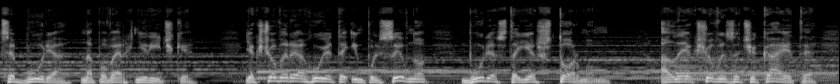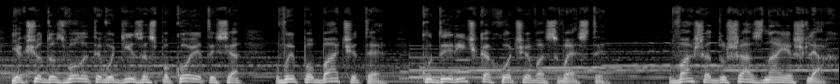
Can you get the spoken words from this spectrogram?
це буря на поверхні річки. Якщо ви реагуєте імпульсивно, буря стає штормом. Але якщо ви зачекаєте, якщо дозволите воді заспокоїтися, ви побачите, куди річка хоче вас вести. Ваша душа знає шлях.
